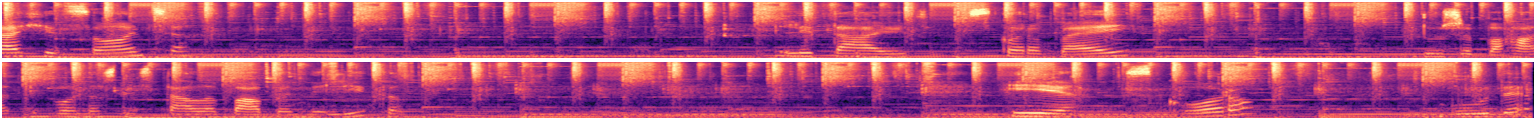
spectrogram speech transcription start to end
Захід сонця. Літають скоробей. Дуже багато, бо у нас настало бабине літо. І скоро буде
